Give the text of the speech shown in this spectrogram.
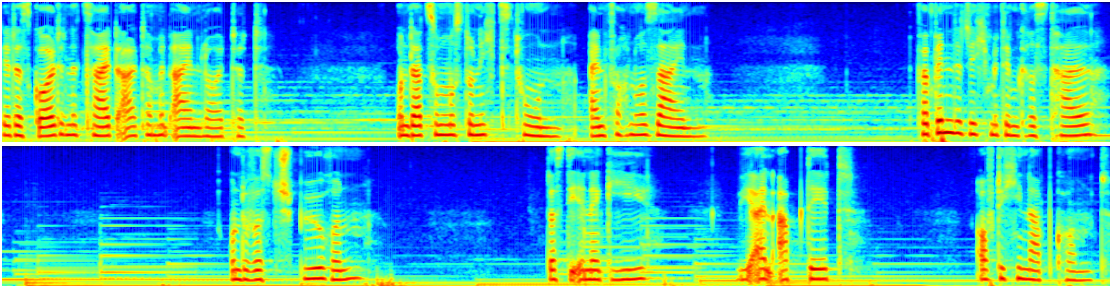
der das goldene Zeitalter mit einläutet. Und dazu musst du nichts tun, einfach nur sein. Verbinde dich mit dem Kristall und du wirst spüren, dass die Energie wie ein Update auf dich hinabkommt.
